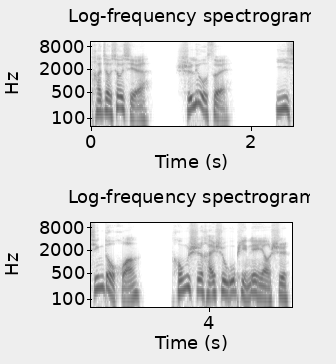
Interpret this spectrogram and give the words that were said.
他叫萧邪，十六岁，一星斗皇，同时还是五品炼药师。”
